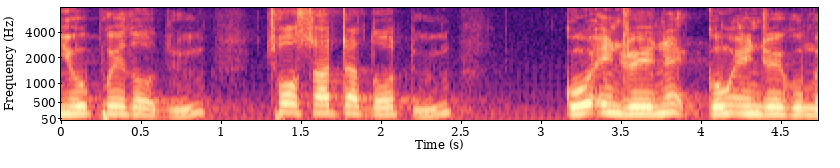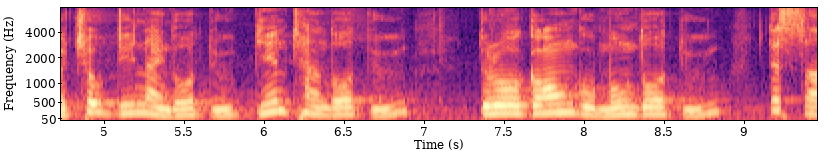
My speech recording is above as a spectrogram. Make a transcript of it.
ညှိုးဖွဲသောသူချောစားတတ်သောသူကိုအင်ဒရီနဲ့ကိုအင်ဒရီကိုမချုပ်တင်းနိုင်သောသူပြင်းထန်သောသူ သူတော်ကောင်းကိုမုံသောသူတစ္ဆာ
